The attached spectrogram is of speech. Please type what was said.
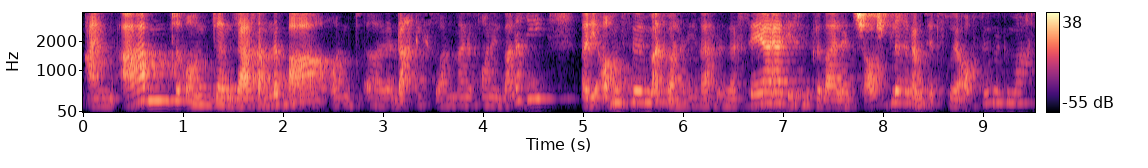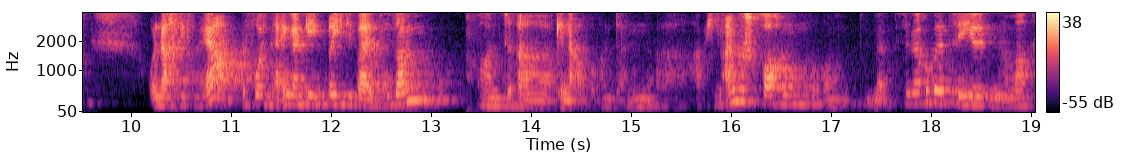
einem Abend und dann saß er an der Bar und äh, dann dachte ich so an meine Freundin Valerie, weil die auch im Film, also Valerie Lasser, die ist mittlerweile jetzt Schauspielerin, aber sie hat früher auch Filme gemacht. Und dachte ich, naja, bevor ich nach England gehe, bringe ich die beiden zusammen. Und äh, genau und dann äh, habe ich ihn angesprochen und ein bisschen darüber erzählt und haben ein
